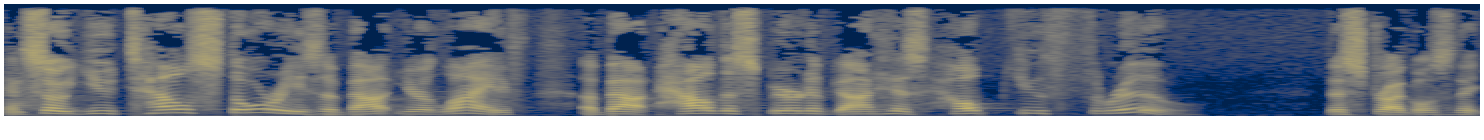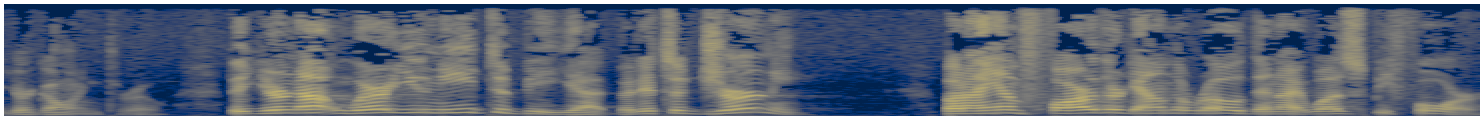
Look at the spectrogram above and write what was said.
And so you tell stories about your life, about how the Spirit of God has helped you through the struggles that you're going through. That you're not where you need to be yet, but it's a journey. But I am farther down the road than I was before.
